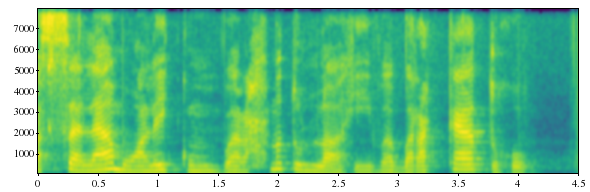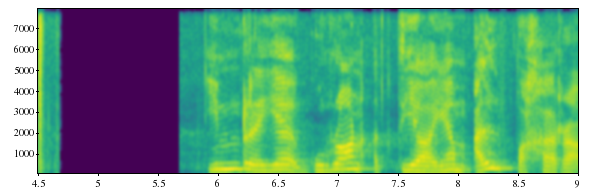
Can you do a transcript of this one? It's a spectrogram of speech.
அஸ்ஸலாம் வலைக்கும் வரமத்துல்லாஹி வ பரக்காத்துஹு இன்றைய குரான் அத்தியாயம் அல் பஹரா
